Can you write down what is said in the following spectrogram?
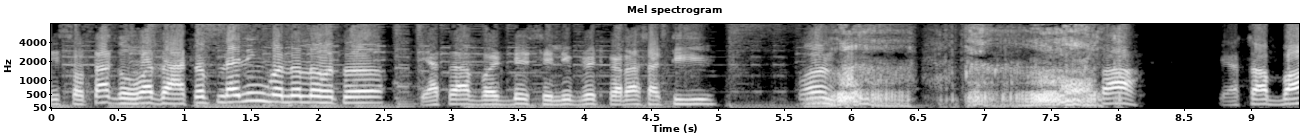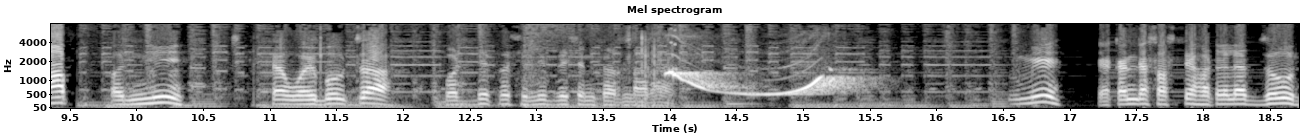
आणि स्वतः गोवा जायचं प्लॅनिंग बनवलं होतं. याचा बर्थडे सेलिब्रेट करासाठी. पण आता याचा बाप आणि मी त्या वैभवचा बर्थडेचं सेलिब्रेशन करणार आहे. तुम्ही एखाद्या सस्त्या हॉटेलात जाऊन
